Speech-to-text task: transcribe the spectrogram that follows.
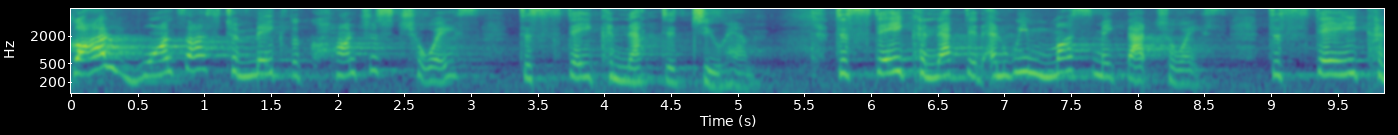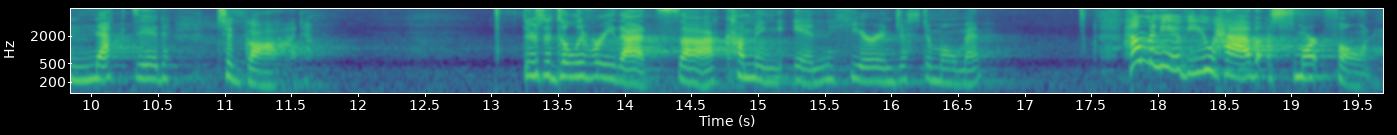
God wants us to make the conscious choice to stay connected to Him, to stay connected, and we must make that choice to stay connected to God. There's a delivery that's uh, coming in here in just a moment. How many of you have a smartphone?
